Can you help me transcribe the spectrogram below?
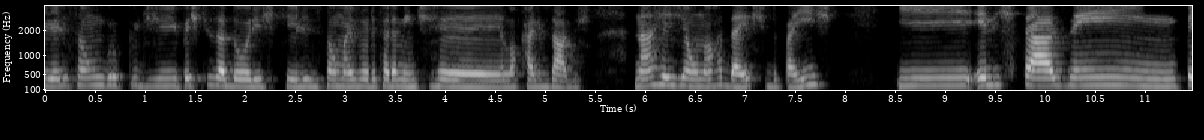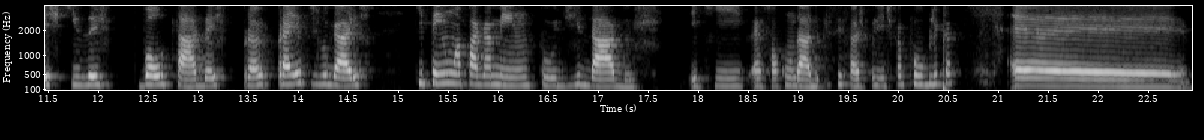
eles são um grupo de pesquisadores que eles estão majoritariamente localizados na região nordeste do país e eles trazem pesquisas voltadas para esses lugares que tem um apagamento de dados e que é só com dado que se faz política pública é,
